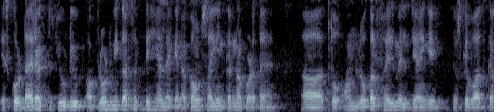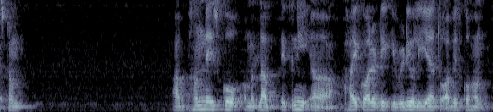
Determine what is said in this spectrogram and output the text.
इसको डायरेक्ट यूट्यूब अपलोड भी कर सकते हैं लेकिन अकाउंट साइन इन करना पड़ता है। आ, तो हम लोकल फ़ाइल में जाएँगे। उसके बाद कस्टम। अब हमने इसको मतलब इतनी आ, हाई क्वालिटी की वीडियो लिया है तो अब इसको हम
